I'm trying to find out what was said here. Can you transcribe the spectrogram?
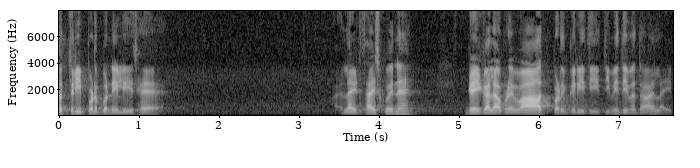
છત્રી પણ બનેલી છે. લાઈટ થાય છે કોઈને? ગઈકાલે આપણે વાત પણ કરી હતી, ધીમે ધીમે થાય લાઈટ.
